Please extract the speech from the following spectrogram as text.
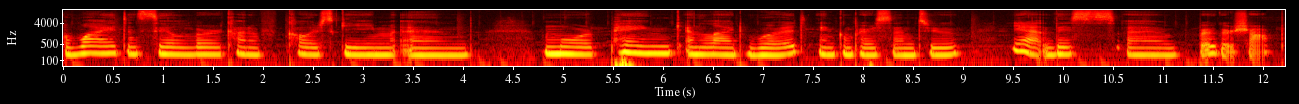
a white and silver kind of color scheme and more pink and light wood in comparison to yeah this uh, burger shop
